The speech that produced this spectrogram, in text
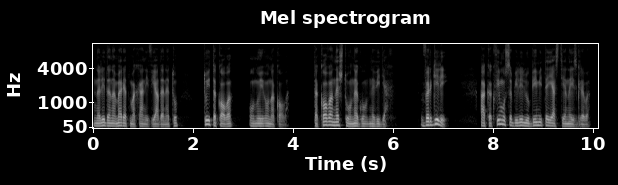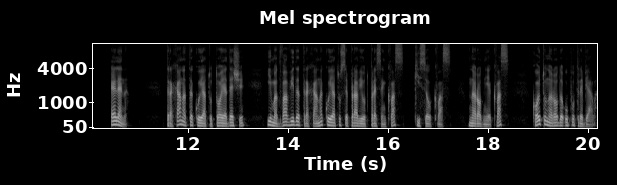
нали да намерят махани в яденето, то и такова, оно и онакова. Такова нещо у него не видях. Вергили. А какви му са били любимите ястия на изгрева? Елена. Траханата, която той ядеше, има два вида трахана, която се прави от пресен квас, кисел квас, народния квас, който народа употребява.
